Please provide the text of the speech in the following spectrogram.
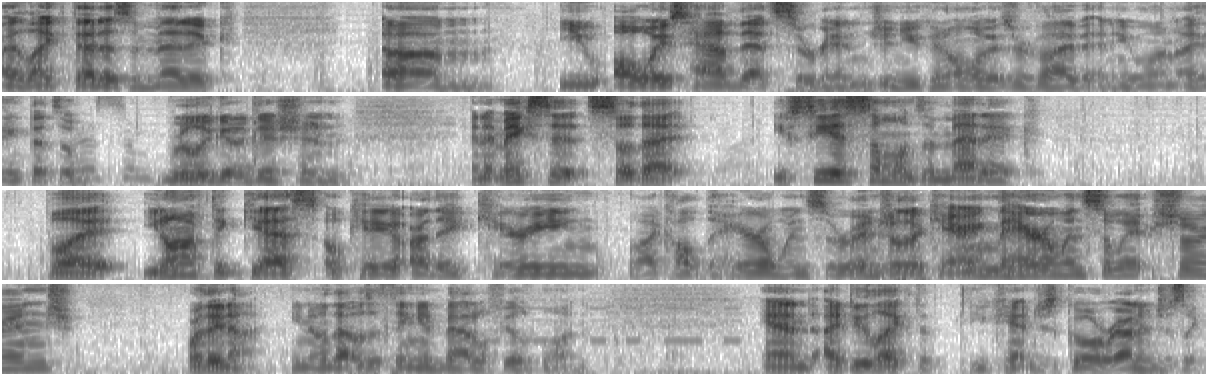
I like that as a medic. Um, you always have that syringe and you can always revive anyone. I think that's a really good addition. And it makes it so that you see as someone's a medic, but you don't have to guess, okay, are they carrying, well, I call it the heroin syringe, are they carrying the heroin syringe? Or are they not? You know, that was a thing in Battlefield 1. And I do like that you can't just go around and just like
